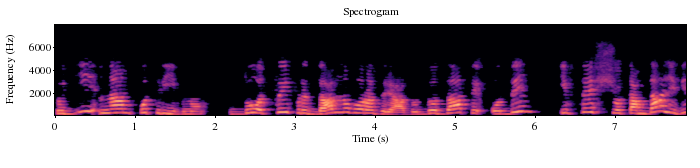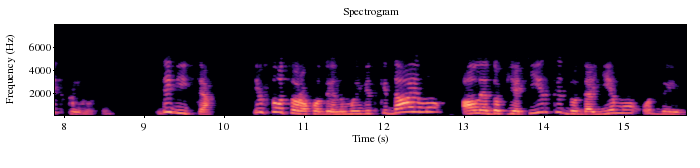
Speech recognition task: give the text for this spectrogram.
тоді нам потрібно до цифри даного розряду додати 1 і все, що там далі, відкинути. Дивіться, 741 ми відкидаємо, але до п'ятірки додаємо 1.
